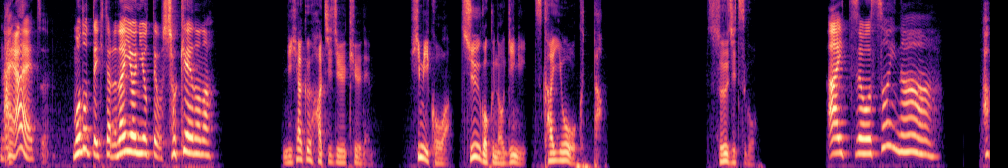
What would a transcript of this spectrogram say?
なんやあいつ戻ってきたら内容によっては処刑だな289年卑弥呼は中国の義に使いを送った数日後。あいつ遅いな。あ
